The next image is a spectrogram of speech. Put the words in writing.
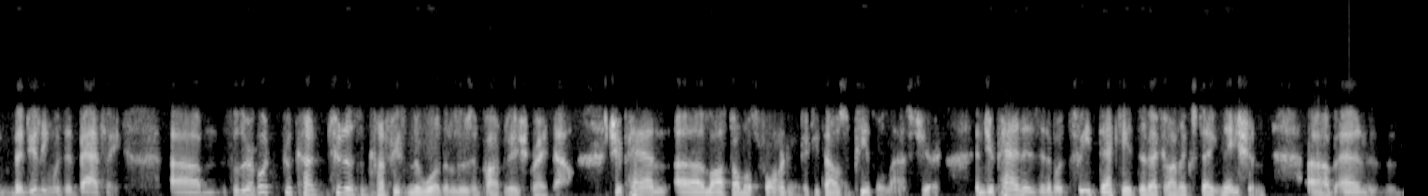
They're dealing with it badly. Um, so there are about two, two, dozen countries in the world that are losing population right now. Japan uh, lost almost 450,000 people last year, and Japan is in about three decades of economic stagnation. Um, and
